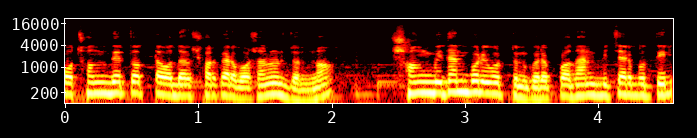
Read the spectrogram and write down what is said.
পছন্দের তত্ত্বাবধায়ক সরকার বসানোর জন্য সংবিধান পরিবর্তন করে প্রধান বিচারপতির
